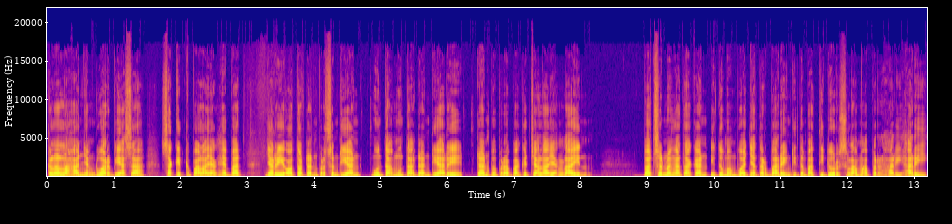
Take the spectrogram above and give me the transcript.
kelelahan yang luar biasa, sakit kepala yang hebat, nyeri otot dan persendian, muntah-muntah dan diare, dan beberapa gejala yang lain. Batson mengatakan itu membuatnya terbaring di tempat tidur selama berhari-hari.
